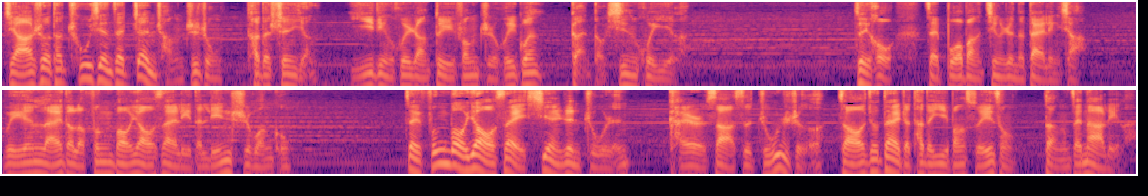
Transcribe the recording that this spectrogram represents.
假设他出现在战场之中，他的身影一定会让对方指挥官感到心灰意冷。最后，在波棒镜刃的带领下，韦恩来到了风暴要塞里的临时王宫。在风暴要塞，现任主人凯尔萨斯逐日者早就带着他的一帮随从等在那里了。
